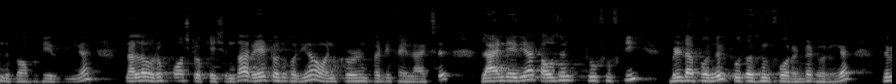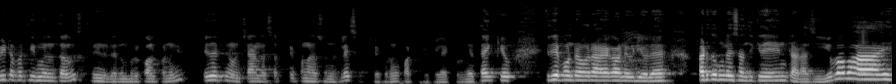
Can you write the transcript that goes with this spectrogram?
இந்த ப்ராப்பர்ட்டி இருக்குங்க. நல்ல ஒரு போஸ்ட் லொக்கேஷன் தான். ரேட் வந்து பார்த்தீங்கன்னா one crore thirty five lakhs land area thousand two fifty built up வந்து டூ தௌசண்ட் ஃபோர் ஹண்ட்ரட் வருங்க. இந்த வீட்டை பற்றி மேலும் தகவல் ஸ்க்ரீனில் நம்பர் கால் பண்ணுங்கள் இதுக்கு நம்ம சேனலை சப்ஸ்கிரைப் பண்ண சொன்னங்களே சப்ஸ்கிரைப் பண்ணுங்க. பக்கத்துக்கு லைக் கொடுங்க. தேங்க்யூ இதே போன்ற ஒரு அழகான வீடியோவில் அடுத்து உங்களை சந்திக்கிறேன். டாடா ஜி பாய்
